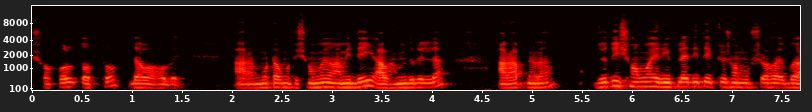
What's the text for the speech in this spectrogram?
সকল তথ্য দেওয়া হবে। আর মোটামুটি সময়ও আমি দিই, আলহামদুলিল্লাহ। আর আপনারা যদি সময় রিপ্লাই দিতে একটু সমস্যা হয় বা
